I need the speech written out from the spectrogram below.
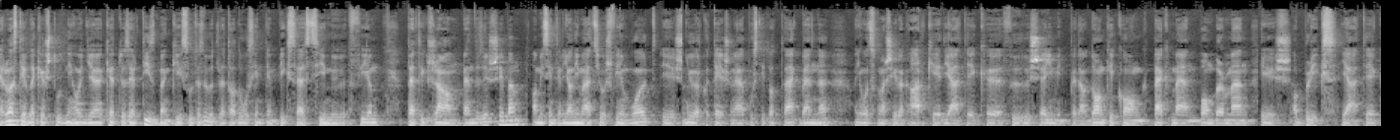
Erről azt érdekes tudni, hogy 2010-ben készült az Ötletadó, szintén Pixels című film Patrick Jean rendezésében, ami szintén egy animációs film volt, és New Yorkot teljesen elpusztították benne a 80-as évek arcade játék főhősei, mint például Donkey Kong, Pac-Man, Bomberman és a Bricks játék.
